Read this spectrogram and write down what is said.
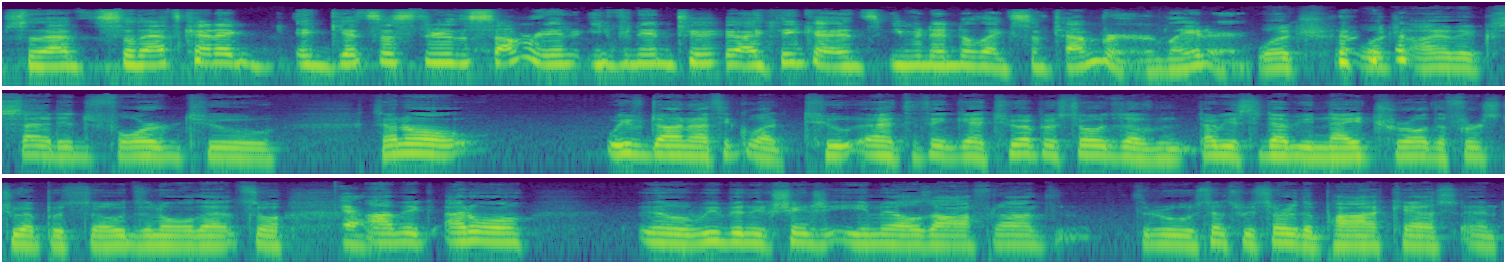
So that's so that's kind of it gets us through the summer, and even into I think it's even into like September or later. which which I am excited forward to because I know we've done I think what two I think yeah, two episodes of WCW Nitro, the first two episodes and all that. So Yeah. I'm I know you know we've been exchanging emails off and on th- through since we started the podcast, and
